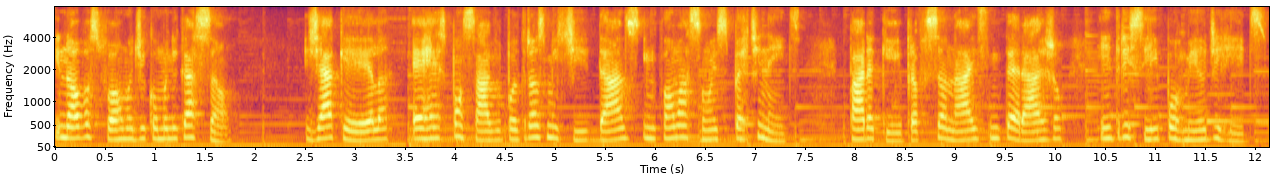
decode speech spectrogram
e novas formas de comunicação já que ela é responsável por transmitir dados e informações pertinentes para que profissionais interajam entre si por meio de redes,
